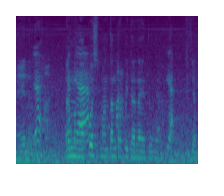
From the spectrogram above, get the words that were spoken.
Amin. Ya. dan Ya, ya. menghapus mantan Ma- terpidana itu. Ya. Siap.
